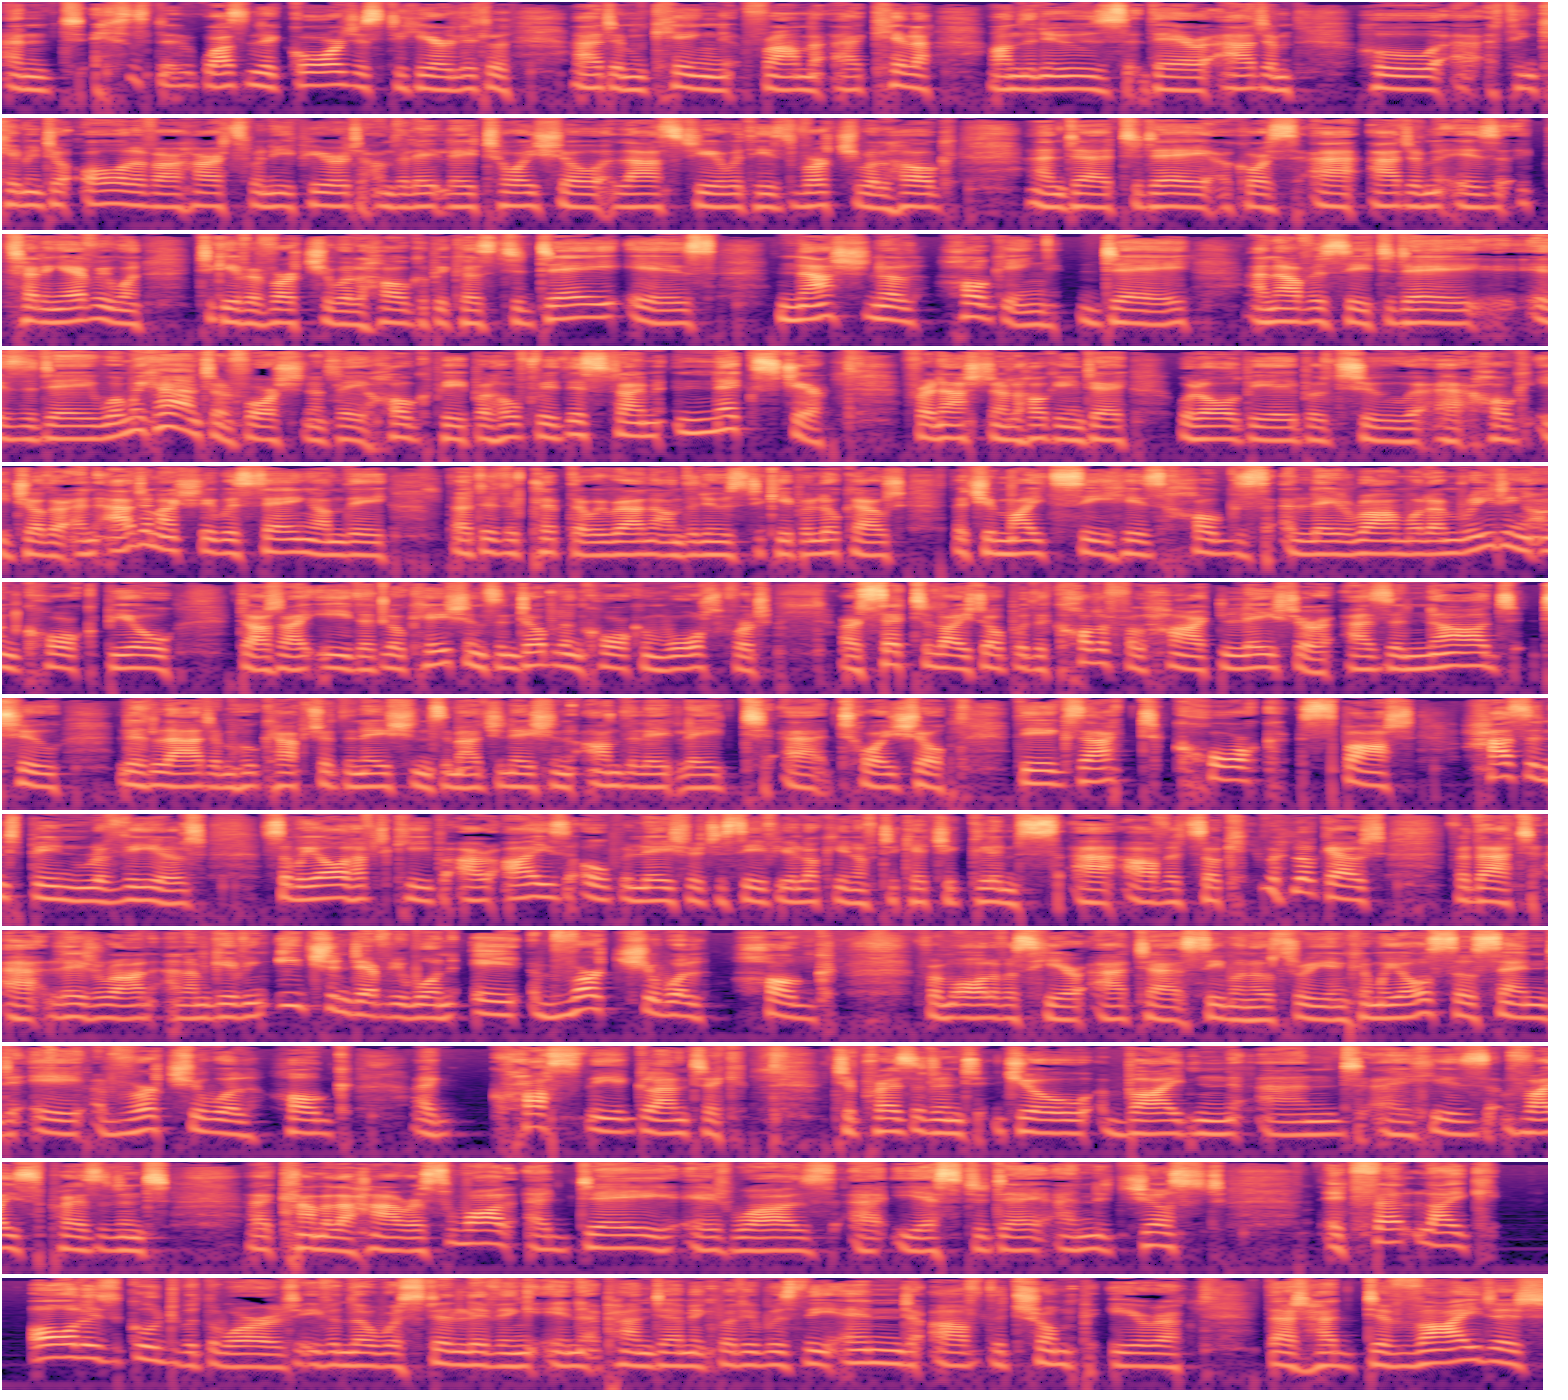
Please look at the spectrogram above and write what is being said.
And wasn't it gorgeous to hear little Adam King from uh, Killa on the news there? Adam, who uh, I think came into all of our hearts when he appeared on the Late Late Toy Show last year with his virtual hug. And uh, today, of course, uh, Adam is telling everyone to give a virtual hug because today is National Hugging Day. And obviously, today is the day when we can't, unfortunately, hug people. Hopefully, this time next year for National Hugging Day, we'll all be able to uh, hug each other. And Adam actually was saying on the that little clip that we ran on the news to keep a lookout that you might see his hugs later on. Well, I'm reading on corkbeo.ie that locations in Dublin, Cork, and Waterford are set to light up with a colourful heart later as a nod to little Adam, who captured the nation's imagination on the Late Late uh, Toy Show. The exact Cork spot hasn't been revealed, so we all have to keep our eyes open later to see if you're lucky enough to catch a glimpse uh, of it. So keep a lookout for that uh, later on. And I'm giving each and every one a virtual hug from all of us here at uh, C103. And can we also send a virtual hug? across the Atlantic to President Joe Biden and uh, his Vice President uh, Kamala Harris. What a day it was uh, yesterday, and it just it felt like all is good with the world, even though we're still living in a pandemic. But it was the end of the Trump era that had divided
